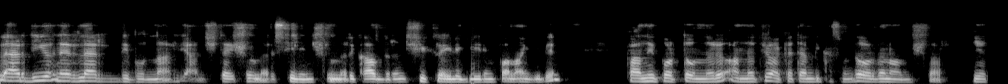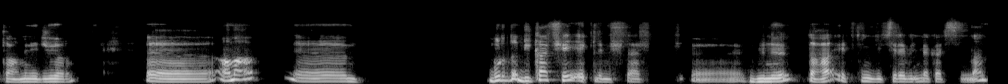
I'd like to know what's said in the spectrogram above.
verdiği önerilerdi bunlar. Yani işte şunları silin, şunları kaldırın, şifreyle girin falan gibi. Carl Newport da onları anlatıyor. Hakikaten bir kısmını da oradan almışlar diye tahmin ediyorum. Ee, ama e, burada birkaç şey eklemişler e, günü daha etkin geçirebilmek açısından.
